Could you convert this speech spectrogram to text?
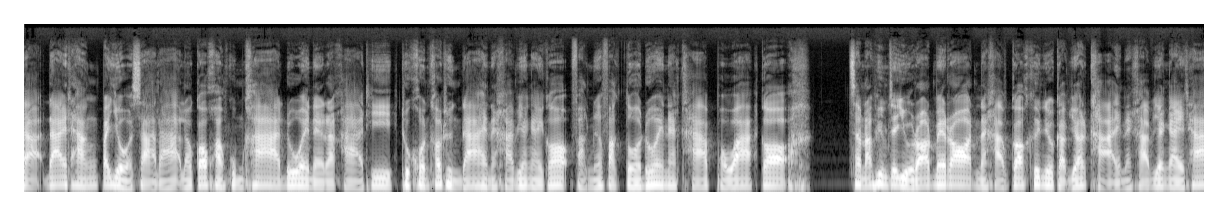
จะได้ทั้งประโยชน์สาระ แล้วก็ความคุ้มค่าด้วยในราคาที่ทุกคนเข้าถึงได้นะครับ ยังไงก็ฝากเนื้อฝากตัวด้วยนะครับ เพราะว่าก็ สำนักพิมพ์จะอยู่รอดไม่รอดนะครับก็ขึ้นอยู่กับยอดขายนะครับยังไงถ้า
